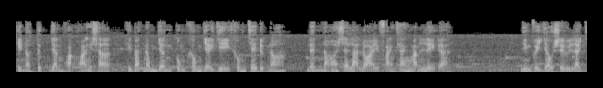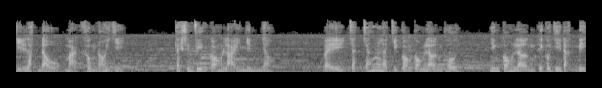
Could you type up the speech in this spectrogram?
khi nó tức giận hoặc hoảng sợ, Thì bác nông dân cũng không dễ gì khống chế được nó, Nên nó sẽ là loài phản kháng mãnh liệt ạ. Nhưng vị giáo sư lại chỉ lắc đầu mà không nói gì. Các sinh viên còn lại nhìn nhau. Vậy chắc chắn là chỉ còn con lợn thôi, Nhưng con lợn thì có gì đặc biệt?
